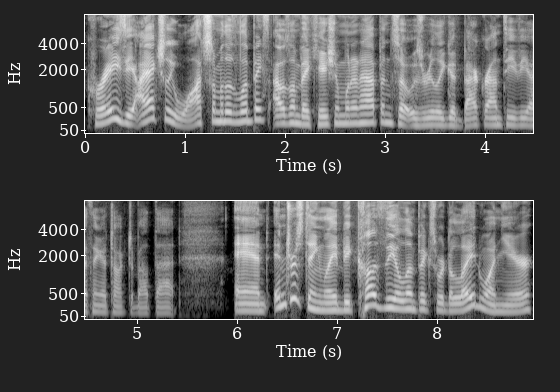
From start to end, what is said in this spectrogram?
Crazy. I actually watched some of those Olympics. I was on vacation when it happened, so it was really good background TV. I think I talked about that. And interestingly, because the Olympics were delayed one year,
